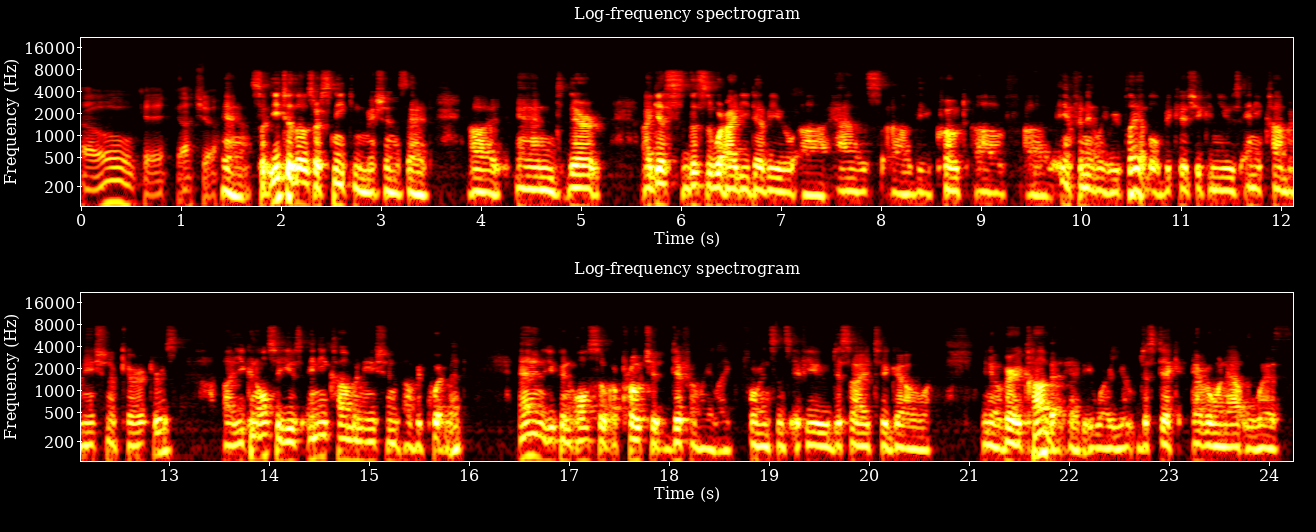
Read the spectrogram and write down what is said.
Oh, okay, gotcha. Yeah, so each of those are sneaking missions that, uh, and they're, I guess this is where IDW uh, has uh, the quote of uh, infinitely replayable because you can use any combination of characters. Uh, you can also use any combination of equipment and you can also approach it differently. Like for instance if you decide to go you know very combat heavy where you just deck everyone out with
